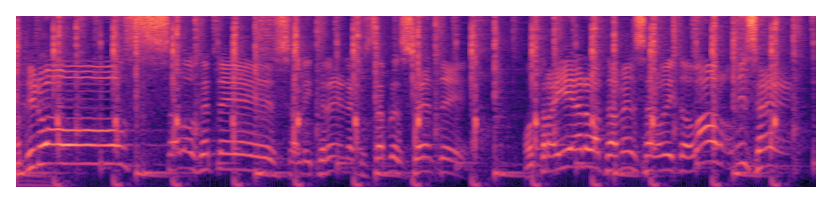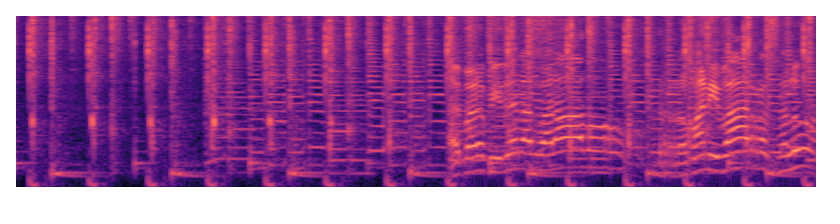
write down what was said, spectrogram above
Continuamos. Saludos, gente. Salitrera que está presente. Otra hierba también, saludito. Vámonos, dice. Ahí para Fidel Alvarado, Román Ibarra, saludos.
